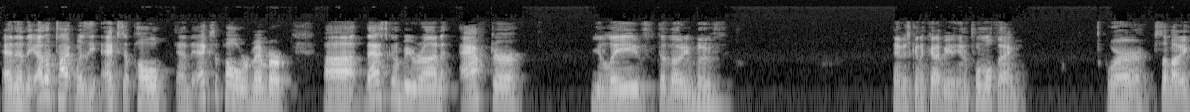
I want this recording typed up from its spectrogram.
And then the other type was the exit poll. And the exit poll, remember, uh, that's going to be run after you leave the voting booth. And it's going to kind of be an informal thing where somebody,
